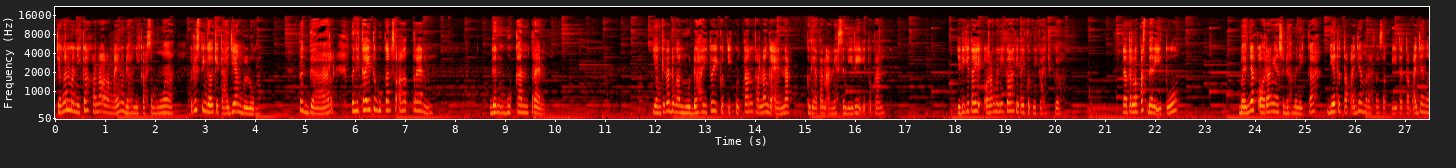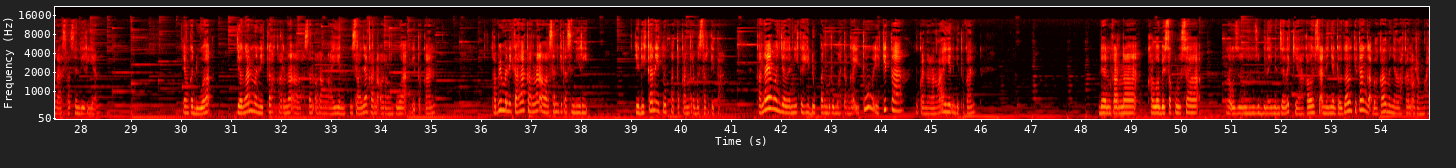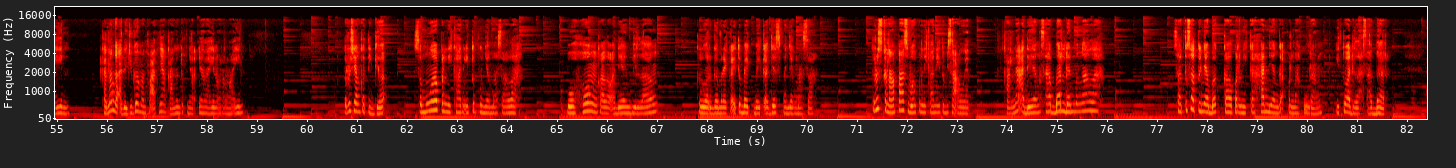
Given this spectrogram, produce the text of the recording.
Jangan menikah karena orang lain udah nikah semua, terus tinggal kita aja yang belum. Tegar, menikah itu bukan soal tren. Dan bukan tren. Yang kita dengan mudah itu ikut-ikutan karena nggak enak, kelihatan aneh sendiri gitu kan. Jadi kita orang menikah, kita ikut nikah juga. Nah terlepas dari itu, banyak orang yang sudah menikah, dia tetap aja merasa sepi, tetap aja ngerasa sendirian. Yang kedua, jangan menikah karena alasan orang lain, misalnya karena orang tua gitu kan. Tapi menikahlah karena alasan kita sendiri. Jadikan itu patokan terbesar kita. Karena yang menjalani kehidupan berumah tangga itu ya kita, bukan orang lain gitu kan. Dan karena kalau besok lusa min zalik ya, kalau seandainya gagal kita nggak bakal menyalahkan orang lain. Karena nggak ada juga manfaatnya kan untuk nyalahin orang lain. Terus yang ketiga, semua pernikahan itu punya masalah. Bohong kalau ada yang bilang keluarga mereka itu baik-baik aja sepanjang masa. Terus kenapa sebuah pernikahan itu bisa awet? Karena ada yang sabar dan mengalah. Satu-satunya bekal pernikahan yang gak pernah kurang itu adalah sabar.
